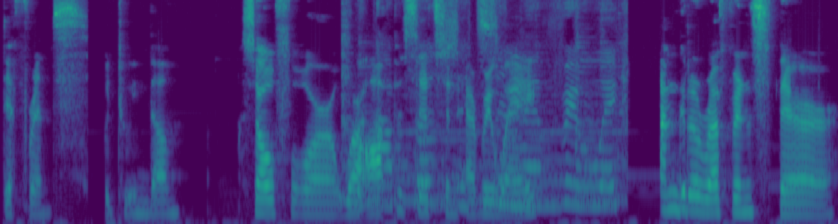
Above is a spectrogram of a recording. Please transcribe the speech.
difference between them. So for we're opposites in every way, every way. I'm gonna reference their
